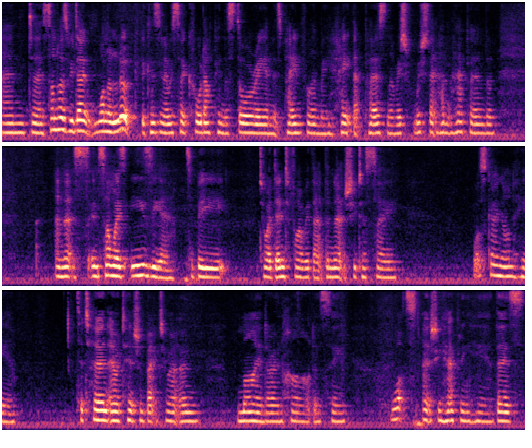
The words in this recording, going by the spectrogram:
And uh, sometimes we don't want to look because you know we're so caught up in the story and it's painful and we hate that person and wish wish that hadn't happened and and that's in some ways easier to be to identify with that than actually to say what's going on here? To turn our attention back to our own mind our own heart and see what's actually happening here? There's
